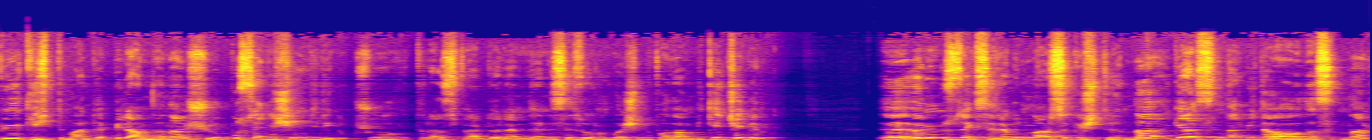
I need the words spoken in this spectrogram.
Büyük ihtimalle planlanan şu. Bu sene şimdilik şu transfer dönemlerini sezonun başını falan bir geçelim. Ee, önümüzdeki sene bunlar sıkıştığında gelsinler bir daha ağlasınlar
